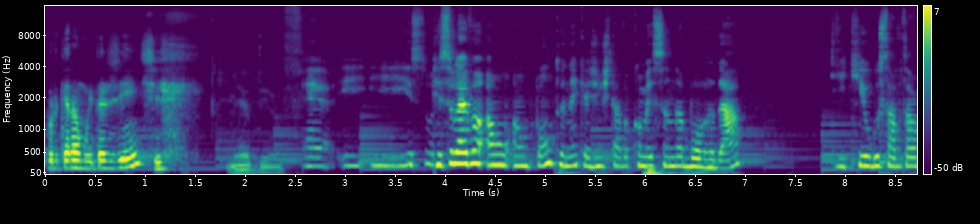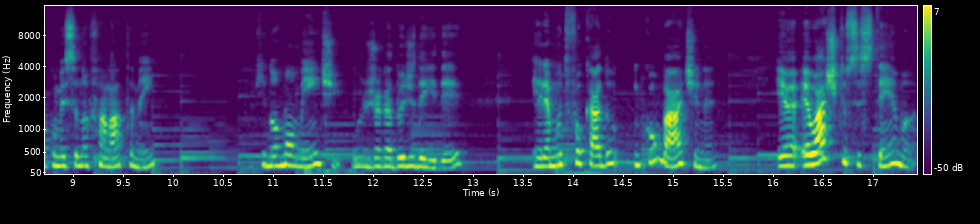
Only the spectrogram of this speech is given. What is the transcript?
porque era muita gente. Meu Deus. É, e, e isso, isso leva a um, a um ponto, né, que a gente tava começando a abordar, e que o Gustavo tava começando a falar também, que normalmente o jogador de D&D, ele é muito focado em combate, né? Eu, eu acho que o sistema,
